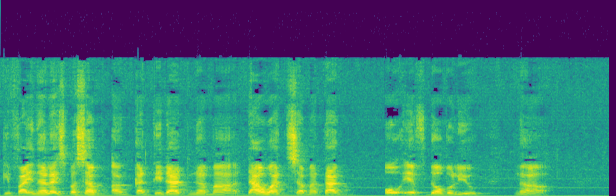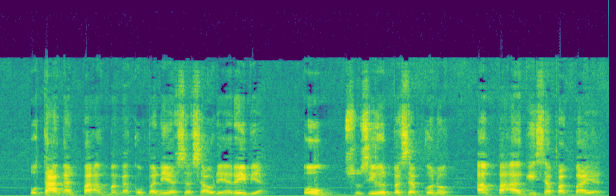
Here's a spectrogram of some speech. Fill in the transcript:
Gi-finalize pa sab ang kantidad nga madawat sa matag OFW nga utangan pa ang mga kompanya sa Saudi Arabia. O susihon pa sab kuno ang paagi sa pagbayad.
